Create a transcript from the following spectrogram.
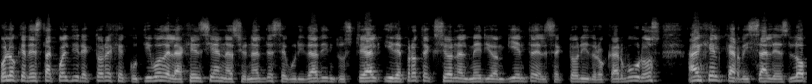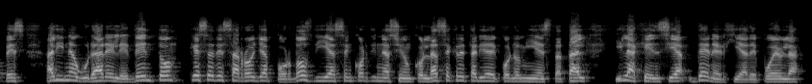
fue lo que destacó el director ejecutivo de la Agencia Nacional de Seguridad Industrial y de Protección al Medio Ambiente del sector hidrocarburos, Ángel Carrizales López, al inaugurar el evento que se desarrolla por dos días en coordinación con la Secretaría de Economía Estatal y la Agencia de Energía de Puebla.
